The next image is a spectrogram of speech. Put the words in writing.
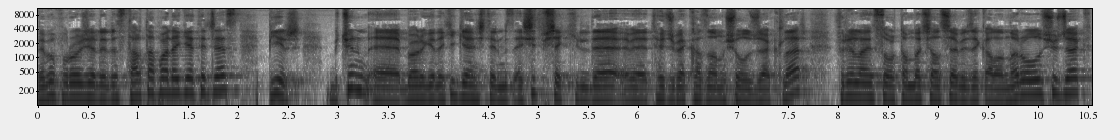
ve bu projeleri startup hale getireceğiz. Bir, bütün e, bölgedeki gençlerimiz eşit bir şekilde e, tecrübe kazanmış olacaklar. Freelance freelance ortamda çalışabilecek alanlar oluşacak.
